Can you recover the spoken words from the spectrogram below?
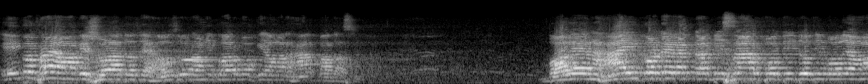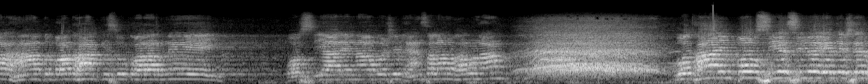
এই কথায় আমাকে শোনাতে যে, হুজুর, আমি করব কি? আমার হাত বাঁধা ছিল। বলেন, হাইকোর্টের একটা বিচারপতি যদি বলে, আমার হাত বাঁধা, কিছু করার নেই ওর না বসে ভ্যান চালানো ভালো না? কোথায় পৌঁছিয়েছিল এদেশের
